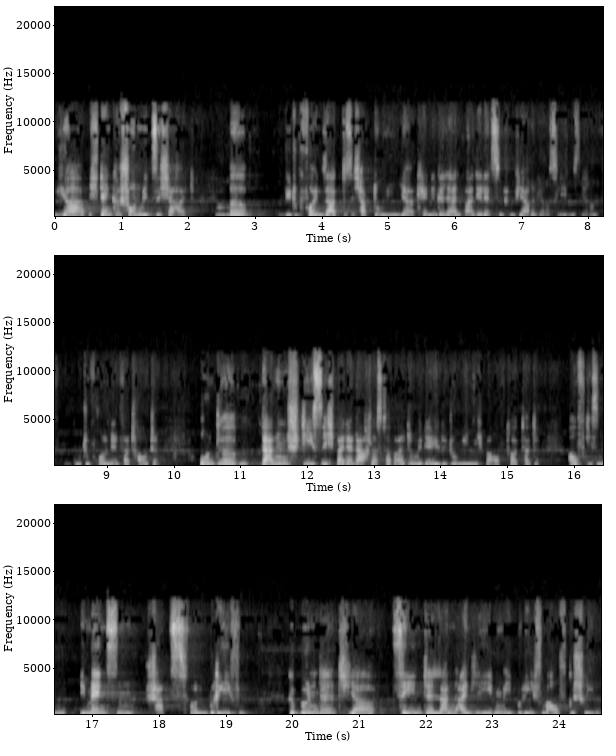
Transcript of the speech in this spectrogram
Ja, ich denke schon mit Sicherheit. Mhm. Äh, wie du vorhin sagtest, ich habe Domin ja kennengelernt, war in den letzten fünf Jahren ihres Lebens ihre gute Freundin, Vertraute. Und ähm, dann stieß ich bei der Nachlassverwaltung, mit der Hilde Domin mich beauftragt hatte, auf diesen immensen Schatz von Briefen, gebündelt, jahrzehntelang ein Leben in Briefen aufgeschrieben.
